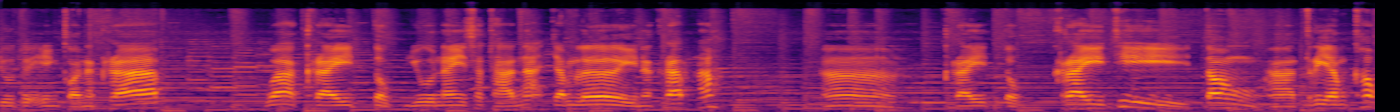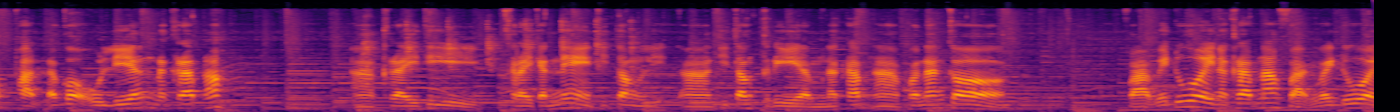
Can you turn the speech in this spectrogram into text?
ดูตัวเองก่อนนะครับ ว่าใครตกอยู่ในสถานะจำเลยนะครับเนาะใครตกใครที่ต้องอเตรียมข้าวผัดแล้วก็โอเลี้ยงนะครับเนาะ ใครที่ใครกันแน่ที่ต้องอที่ต้องเตรียมนะครับเพราะนั้นก็ฝากไว้ด้วยนะครับนะฝากไว้ด้วย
